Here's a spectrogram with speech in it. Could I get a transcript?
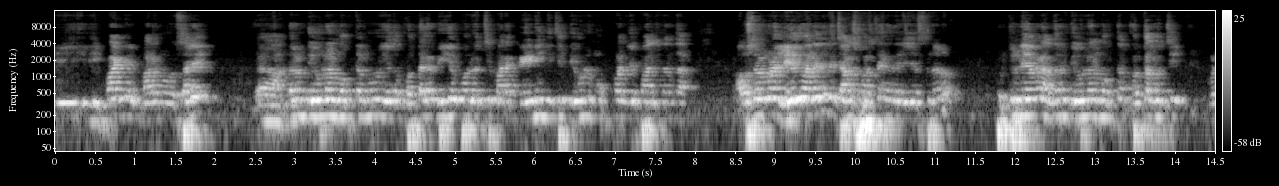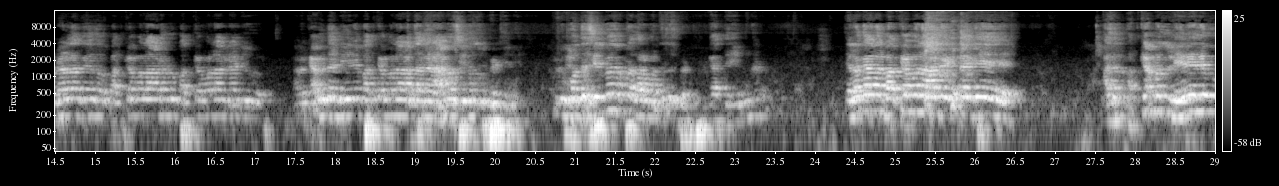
ఈ ఇది ఇంపార్టెంట్ మనము సరే అందరం దేవుళ్ళని మొక్తాము ఏదో కొత్తగా బీజేపీ వచ్చి మన ట్రైనింగ్ ఇచ్చి దేవుళ్ళు మొక్కమని చెప్పాల్సినంత అవసరం కూడా లేదు అనేది నేను చాలా స్పష్టంగా తెలియజేస్తున్నాను. పొద్దున్న లేవని అందరం దేవుళ్ళని మొక్కుతాం కొత్తగా వచ్చి ఉన్నదాకా ఏదో బతుకమ్మలు ఆడరు బతుకమ్మలు ఆడినట్టు ఆమె కవిత నేనే బతుకమ్మలు ఆడతానని ఆమె సినిమా చూపెట్టింది. ఇప్పుడు కొత్త సినిమా ప్రధానమంత్రి చూపెట్టింది. అంతే తెలంగాణ బతుకమ్మలు ఆట ఎట్లాగే అసలు బతుకమ్మలు లేనే లేవు.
